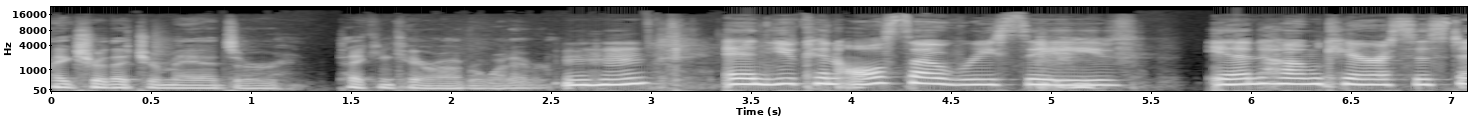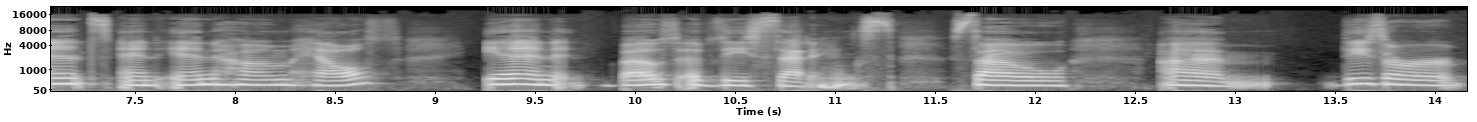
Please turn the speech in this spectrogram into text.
make sure that your meds are taken care of or whatever. Mm-hmm. And you can also receive in home care assistance and in home health in both of these settings. So um, these are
